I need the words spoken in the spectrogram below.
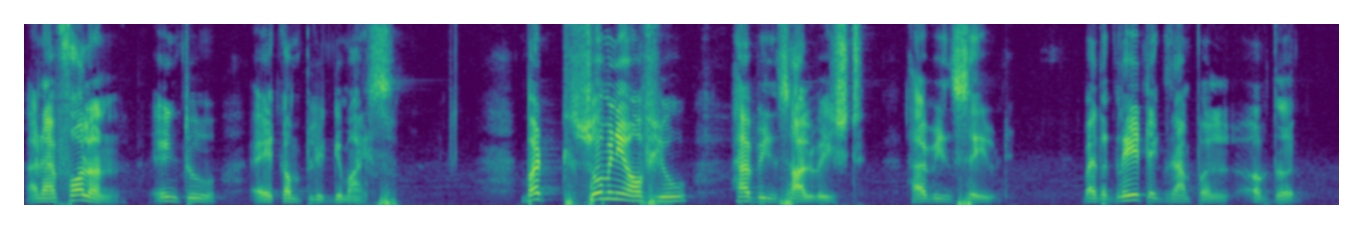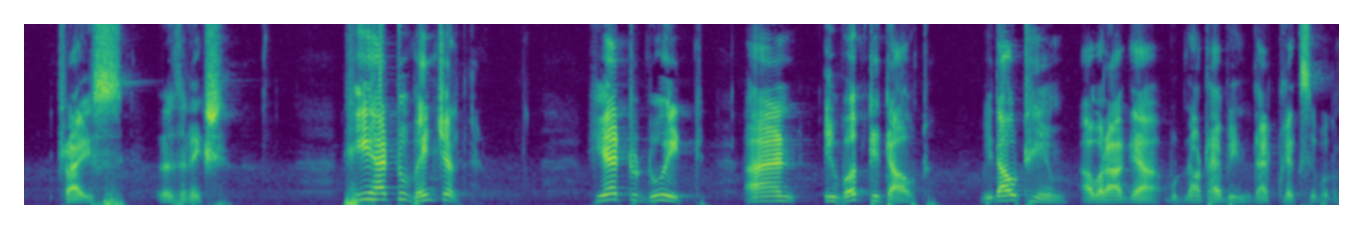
and have fallen into a complete demise. But so many of you have been salvaged, have been saved by the great example of the Christ's resurrection. He had to venture, he had to do it, and he worked it out. Without him, our Agya would not have been that flexible.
